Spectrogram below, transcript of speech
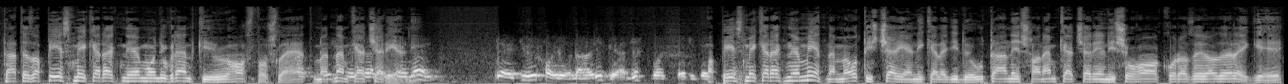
Tehát ez a pacemakereknél mondjuk rendkívül hasznos lehet, mert nem kell cserélni. Nem, de egy űrhajónál igen, vagy pedig egy... A pacemakereknél miért nem? Mert ott is cserélni kell egy idő után, és ha nem kell cserélni soha, akkor azért az eléggé,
